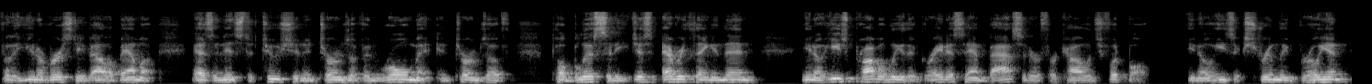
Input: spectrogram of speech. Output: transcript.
for the University of Alabama as an institution in terms of enrollment, in terms of publicity, just everything. And then, you know, he's probably the greatest ambassador for college football. You know, he's extremely brilliant,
